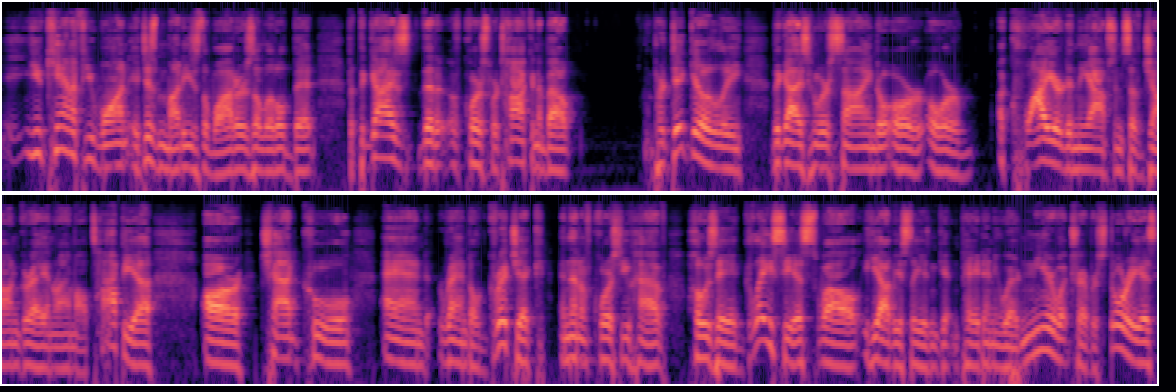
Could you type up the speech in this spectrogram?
You can if you want. It just muddies the waters a little bit. But the guys that, of course, we're talking about, particularly the guys who were signed or, or acquired in the absence of Jon Gray and Raimel Tapia, are Chad Kuhl and Randall Grichuk. And then, of course, you have Jose Iglesias. While he obviously isn't getting paid anywhere near what Trevor Story is,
